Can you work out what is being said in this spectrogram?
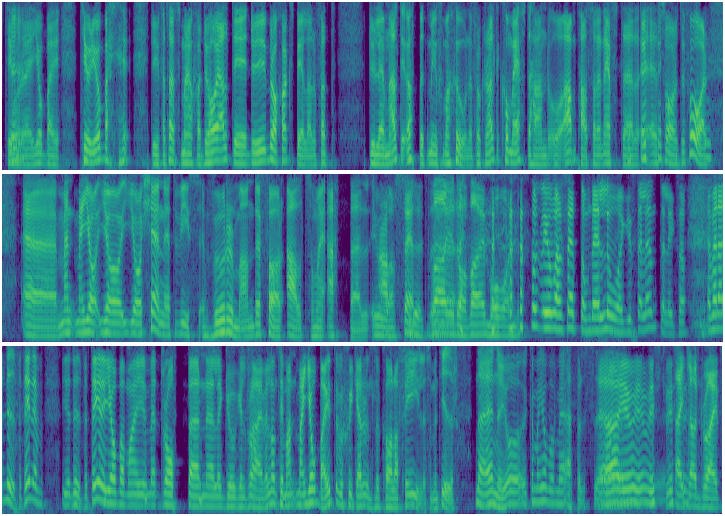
Tor Eh. jobbar ju. Tor jobbar, du är en fantastisk människa. Du, har ju alltid, du är ju bra schackspelare för att du lämnar alltid öppet med informationen för att kunna alltid komma i efterhand och anpassa den efter eh, svaret du får. Eh, men men jag, jag, jag känner ett visst vurmande för allt som är Apple oavsett. Absolut. Varje eh, dag, varje morgon. Oavsett om det är logiskt eller inte. Liksom. Jag menar nu för, tiden, nu för tiden jobbar man ju med droppen eller Google Drive. eller någonting. Man, man jobbar ju inte med att skicka runt lokala filer som ett djur. Nej, nu kan man jobba med Apples eh, Ja, jo, jo, visst, visst, iCloud Drive.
